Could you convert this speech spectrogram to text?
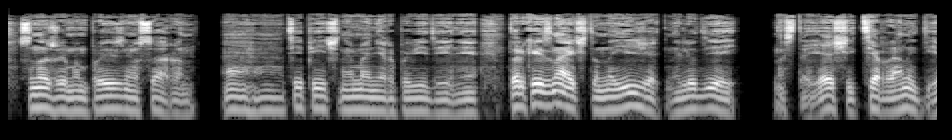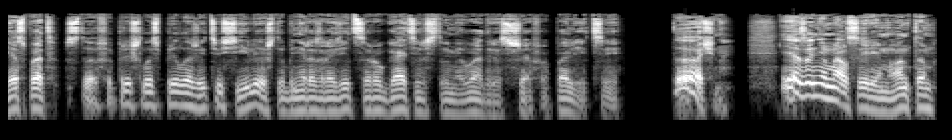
— с нажимом произнес Аарон. «Ага, типичная манера поведения. Только и знает, что наезжать на людей. Настоящий тиран и деспот. Стофе пришлось приложить усилия, чтобы не разразиться ругательствами в адрес шефа полиции. Точно. Я занимался ремонтом.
